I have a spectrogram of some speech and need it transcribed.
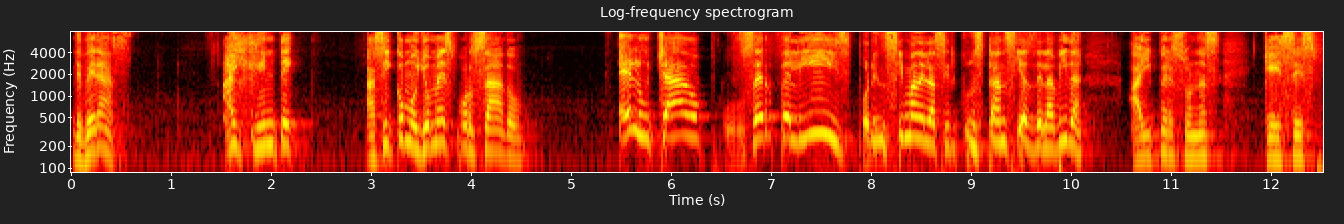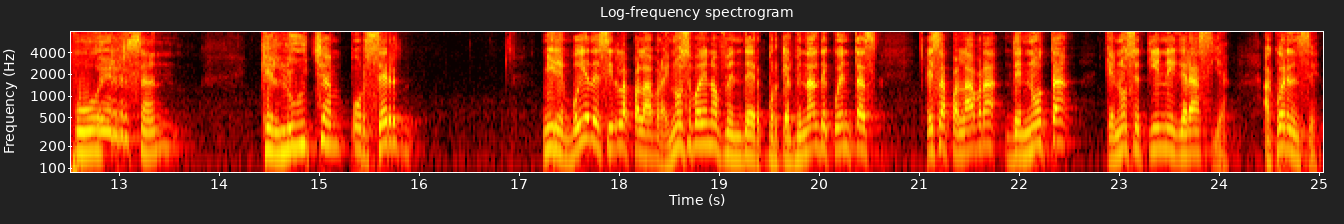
de veras, hay gente, así como yo me he esforzado, he luchado por ser feliz por encima de las circunstancias de la vida. Hay personas que se esfuerzan, que luchan por ser... Miren, voy a decir la palabra y no se vayan a ofender, porque al final de cuentas esa palabra denota que no se tiene gracia. Acuérdense,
